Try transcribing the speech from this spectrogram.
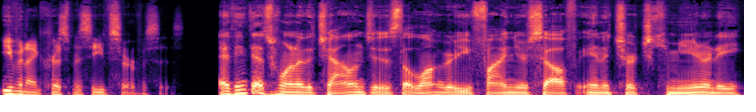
even on Christmas Eve services. I think that's one of the challenges. The longer you find yourself in a church community,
